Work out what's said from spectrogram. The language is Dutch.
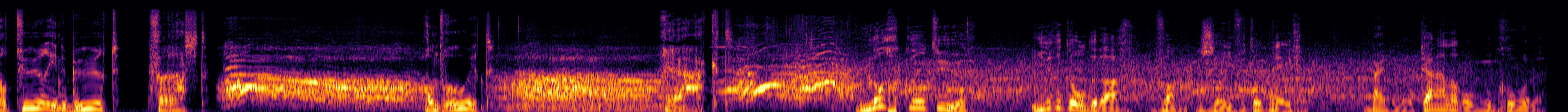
Cultuur in de buurt verrast. ontroerd, Raakt. Nog Cultuur. Iedere donderdag van 7 tot 9. Bij de lokale Omroep Goorlen.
